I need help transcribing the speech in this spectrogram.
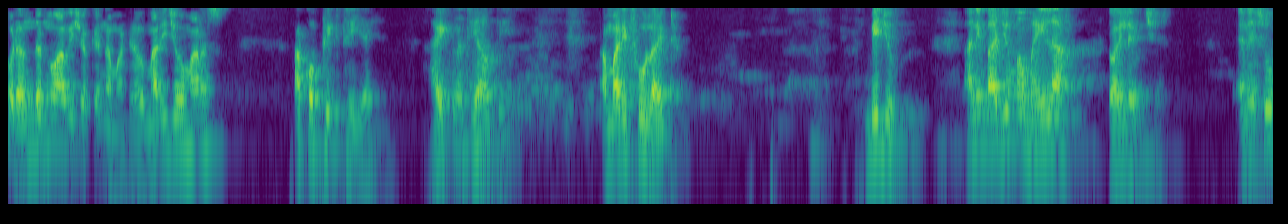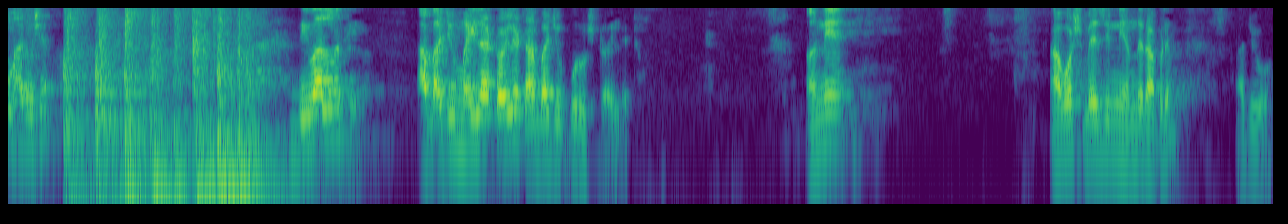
પડે, અંદર ન આવી શકે એના માટે. હવે મારી જેવો માણસ આખો ફિટ થઈ જાય. હાઈટ નથી આવતી. આ મારી ફૂલ હાઈટ બીજું, આની બાજુમાં મહિલા ટોયલેટ છે. એને શું માર્યું છે? દિવાલ નથી. આ બાજુ મહિલા ટોયલેટ આ બાજુ પુરુષ ટોયલેટ અને આ વોશ બેઝિનની અંદર આપણે આ જુઓ.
